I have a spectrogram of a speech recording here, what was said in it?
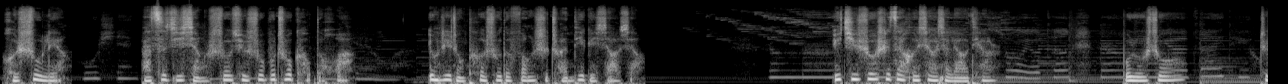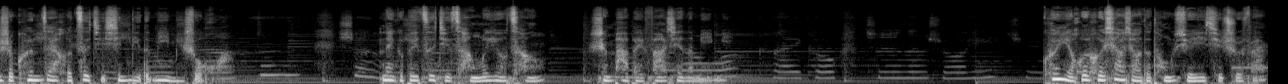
和数量，把自己想说却说不出口的话，用这种特殊的方式传递给笑笑。与其说是在和笑笑聊天儿不如说这是坤在和自己心里的秘密说话。那个被自己藏了又藏，生怕被发现的秘密。坤也会和笑笑的同学一起吃饭，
